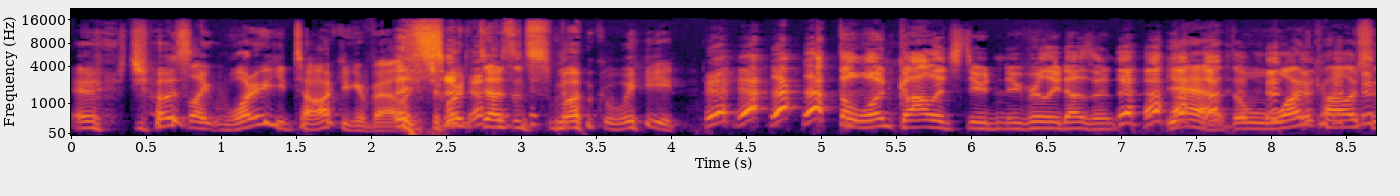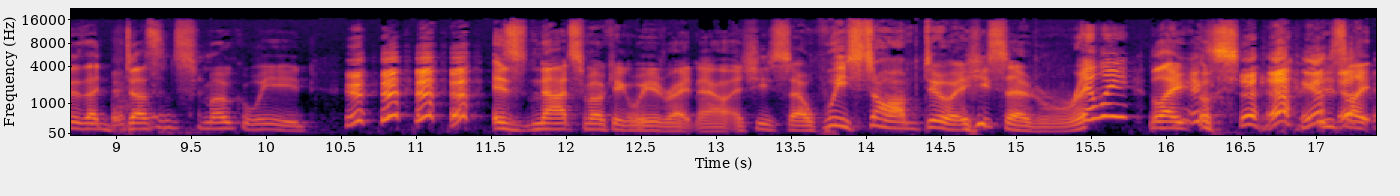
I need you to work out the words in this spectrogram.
And Joe's like, what are you talking about? Like, George doesn't smoke weed. the one college student who really doesn't. Yeah, the one college student that doesn't smoke weed is not smoking weed right now. And she said, we saw him do it. He said, really? Like he's like,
